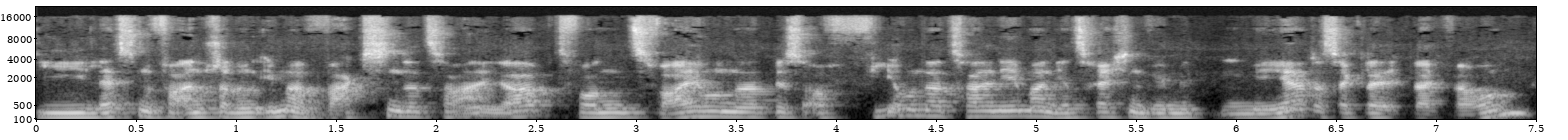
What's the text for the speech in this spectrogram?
die letzten Veranstaltungen immer wachsende Zahlen gehabt, von 200 bis auf 400 Teilnehmern. Jetzt rechnen wir mit mehr, das erkläre ich gleich warum.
